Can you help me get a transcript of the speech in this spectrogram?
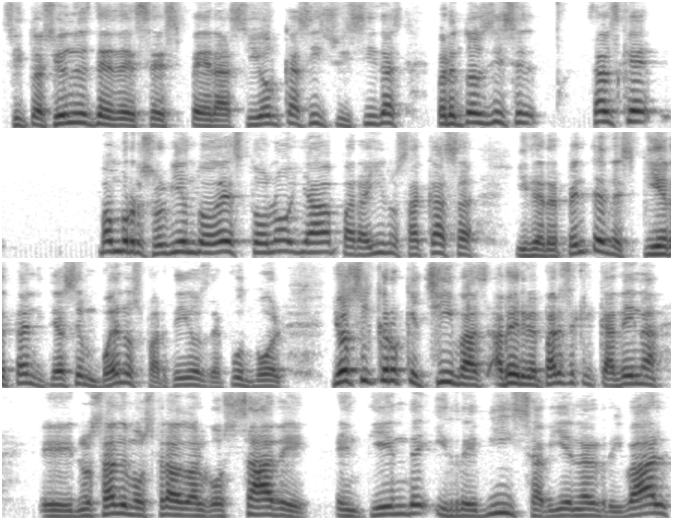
situaciones de desesperación casi suicidas, pero entonces dice, ¿sabes qué? Vamos resolviendo esto, ¿no? Ya para irnos a casa y de repente despiertan y te hacen buenos partidos de fútbol. Yo sí creo que Chivas, a ver, me parece que Cadena eh, nos ha demostrado algo, sabe, entiende y revisa bien al rival,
